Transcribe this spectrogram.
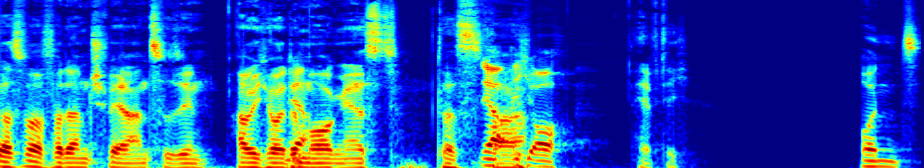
das war verdammt schwer anzusehen. Habe ich heute ja. Morgen erst. Das ja, ich auch. Heftig. Und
